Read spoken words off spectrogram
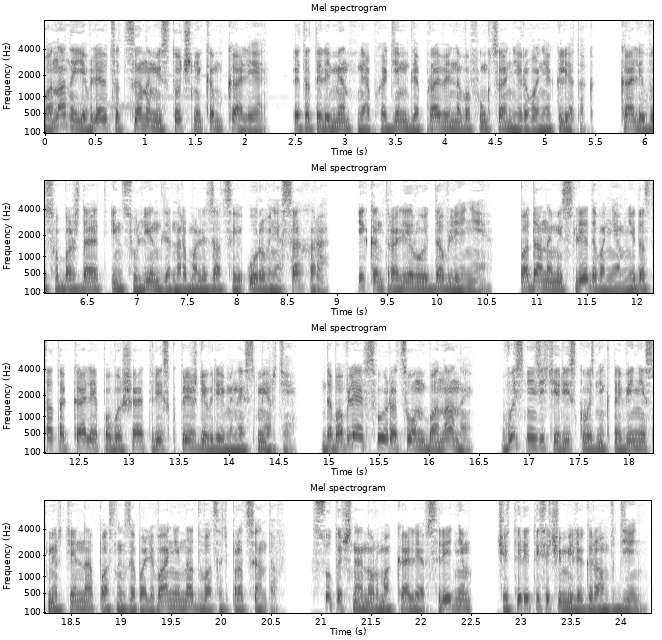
Бананы являются ценным источником калия. Этот элемент необходим для правильного функционирования клеток. Калий высвобождает инсулин для нормализации уровня сахара и контролирует давление. По данным исследованиям, недостаток калия повышает риск преждевременной смерти. Добавляя в свой рацион бананы, вы снизите риск возникновения смертельно опасных заболеваний на 20%. Суточная норма калия в среднем 4000 мг в день.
